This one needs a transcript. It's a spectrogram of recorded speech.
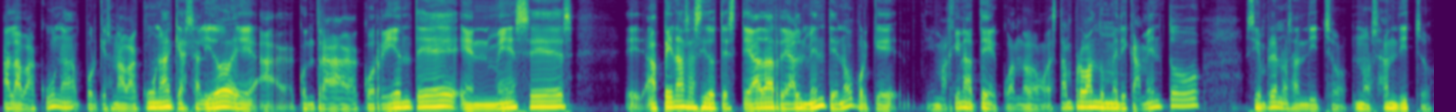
a la vacuna, porque es una vacuna que ha salido eh, a contracorriente en meses, eh, apenas ha sido testeada realmente, ¿no? Porque imagínate, cuando están probando un medicamento, siempre nos han dicho, nos han dicho,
